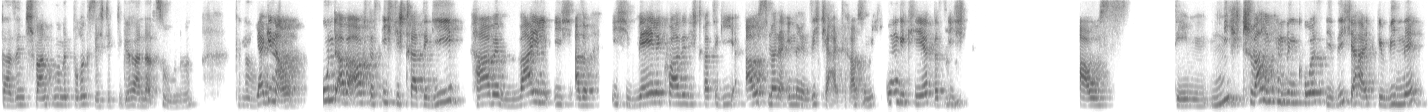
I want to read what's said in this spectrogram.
da sind Schwankungen mit berücksichtigt, die gehören dazu. Ne? Genau. Ja, genau. Und aber auch, dass ich die Strategie habe, weil ich, also ich wähle quasi die Strategie aus meiner inneren Sicherheit heraus mhm. und nicht umgekehrt, dass mhm. ich aus dem nicht schwankenden Kurs die Sicherheit gewinne.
